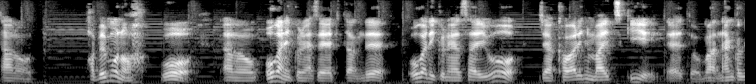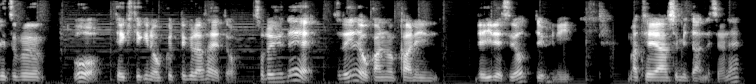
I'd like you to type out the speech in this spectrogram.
あの、食べ物を、あの、オーガニックの野菜やってたんで、オーガニックの野菜を、じゃあ代わりに毎月、えっ、と、まあ、何ヶ月分を定期的に送ってくださいと。それで、それでお金の代わりでいいですよっていうふうに、まあ、提案してみたんですよね。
